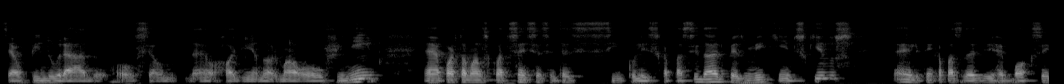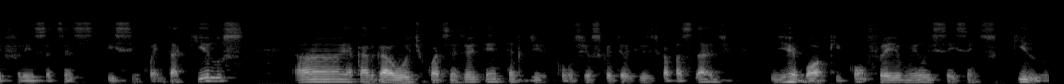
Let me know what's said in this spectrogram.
se é o pendurado ou se é o, né, rodinha normal ou fininho. É, Porta-malas 465 litros de capacidade, peso 1.500 kg é, ele tem capacidade de reboque sem freio 750 kg. Ah, e a carga útil 480, tanque de combustível 58 litros de capacidade e de reboque com freio 1.600 kg.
